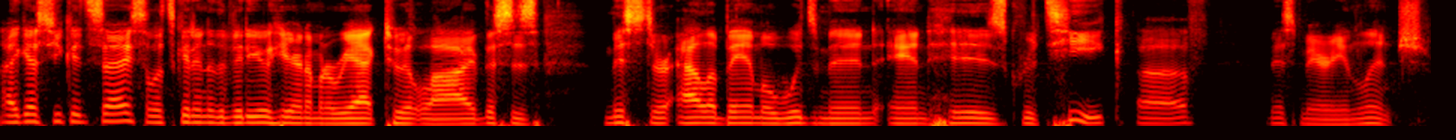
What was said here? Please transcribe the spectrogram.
I guess you could say. So let's get into the video here, and I'm going to react to it live. This is Mr. Alabama Woodsman and his critique of Miss Marion Lynch.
